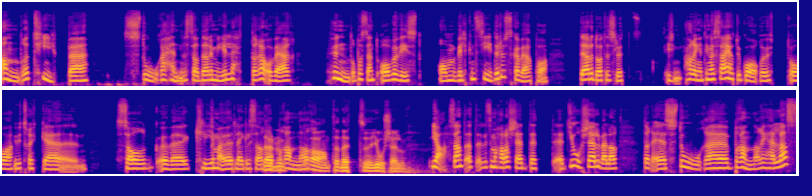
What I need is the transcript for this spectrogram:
andre typer store hendelser der det er mye lettere å være 100% overbevist om hvilken side du skal være på, der det da til slutt har ingenting å si at du går ut og uttrykker sorg over klimaødeleggelser og branner. Det er noe annet enn et jordskjelv. Ja, sant. At liksom har det skjedd et, et jordskjelv, eller det er store branner i Hellas,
